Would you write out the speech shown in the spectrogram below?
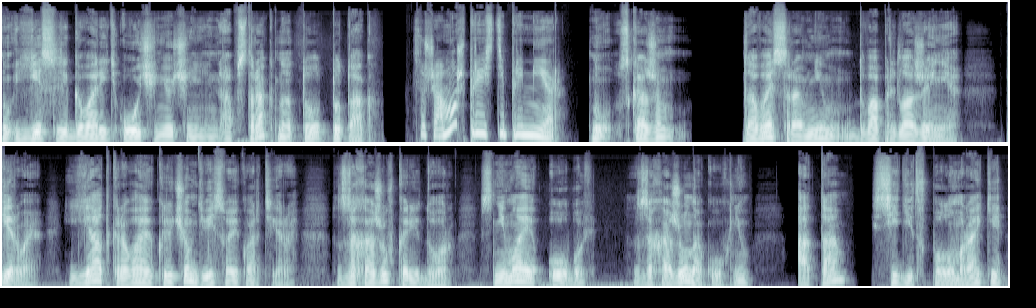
Ну, если говорить очень-очень абстрактно, то, то так. Слушай, а можешь привести пример? Ну, скажем, Давай сравним два предложения. Первое. Я открываю ключом дверь своей квартиры, захожу в коридор, снимаю обувь, захожу на кухню, а там сидит в полумраке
